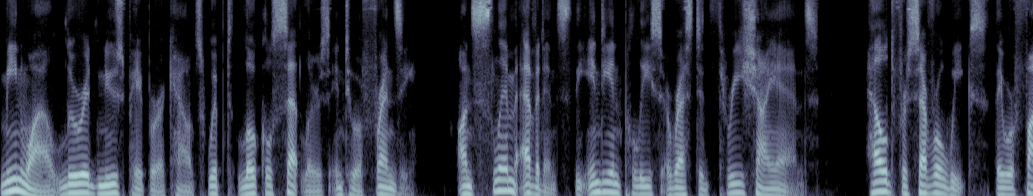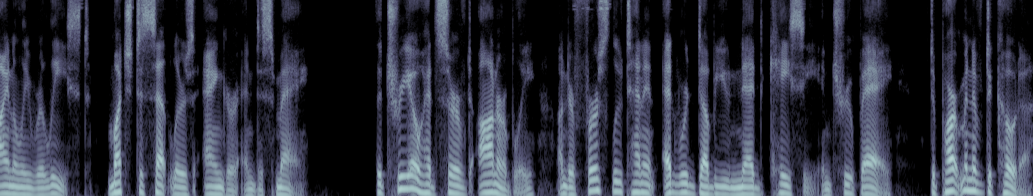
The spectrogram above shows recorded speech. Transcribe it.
Meanwhile, lurid newspaper accounts whipped local settlers into a frenzy. On slim evidence, the Indian police arrested three Cheyennes. Held for several weeks, they were finally released, much to settlers' anger and dismay. The trio had served honorably under First Lieutenant Edward W. Ned Casey in Troop A, Department of Dakota,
